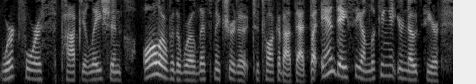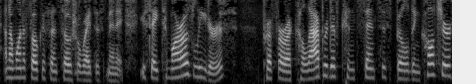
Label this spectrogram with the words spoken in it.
workforce population all over the world, let's make sure to, to talk about that. But Anne Dacy, I'm looking at your notes here, and I want to focus on social right this minute. You say tomorrow's leaders prefer a collaborative consensus building culture.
